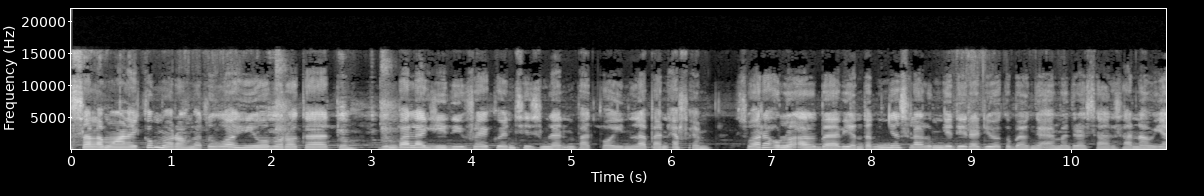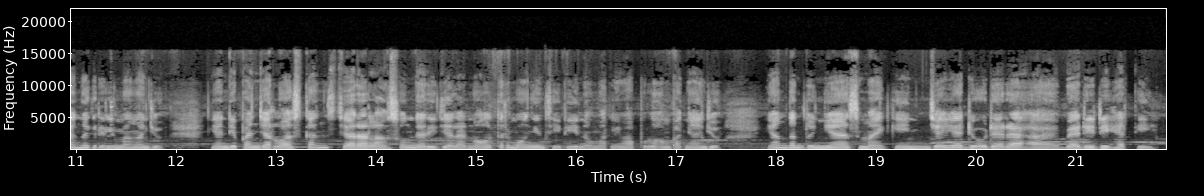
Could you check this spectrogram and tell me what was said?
Assalamualaikum warahmatullahi wabarakatuh Jumpa lagi di frekuensi 94.8 FM Suara Ulul Albab yang tentunya selalu menjadi radio kebanggaan Madrasah Sanawiyah Negeri Lima Nganjuk Yang dipancar luaskan secara langsung dari Jalan Walter Mongin City nomor 54 Nganjuk Yang tentunya semakin jaya di udara abadi di hati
